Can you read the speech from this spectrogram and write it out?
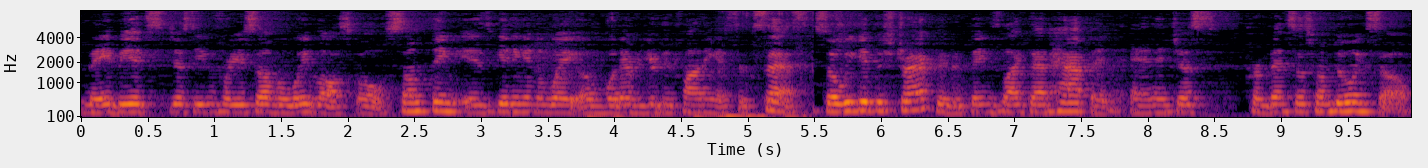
Maybe it's just even for yourself a weight loss goal. Something is getting in the way of whatever you're defining as success. So we get distracted and things like that happen and it just prevents us from doing so.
